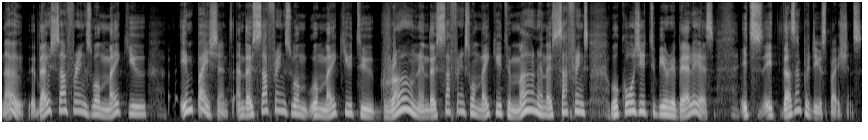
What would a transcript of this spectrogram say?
No, those sufferings will make you impatient and those sufferings will, will make you to groan and those sufferings will make you to moan and those sufferings will cause you to be rebellious. It's, it doesn't produce patience.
